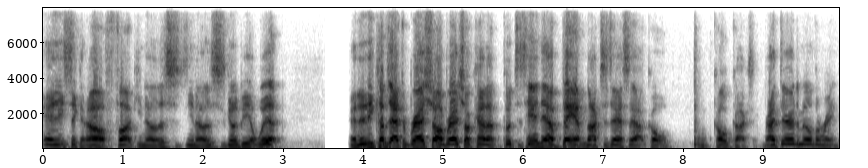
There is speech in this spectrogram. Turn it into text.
and he's thinking, "Oh fuck, you know this is you know this is going to be a whip." And then he comes after Bradshaw. And Bradshaw kind of puts his hand down, bam, knocks his ass out cold, Boom, cold him right there in the middle of the ring.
